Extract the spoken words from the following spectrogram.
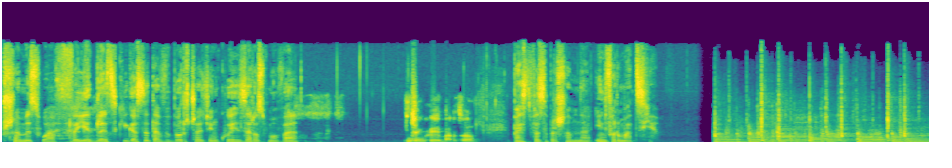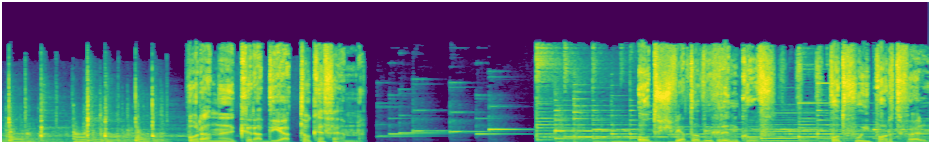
Przemysław Jedlecki, Gazeta Wyborcza, dziękuję za rozmowę. Dziękuję bardzo. Państwa zapraszam na informacje. Poranek Radia TOK FM. Od światowych rynków. Po Twój portfel.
